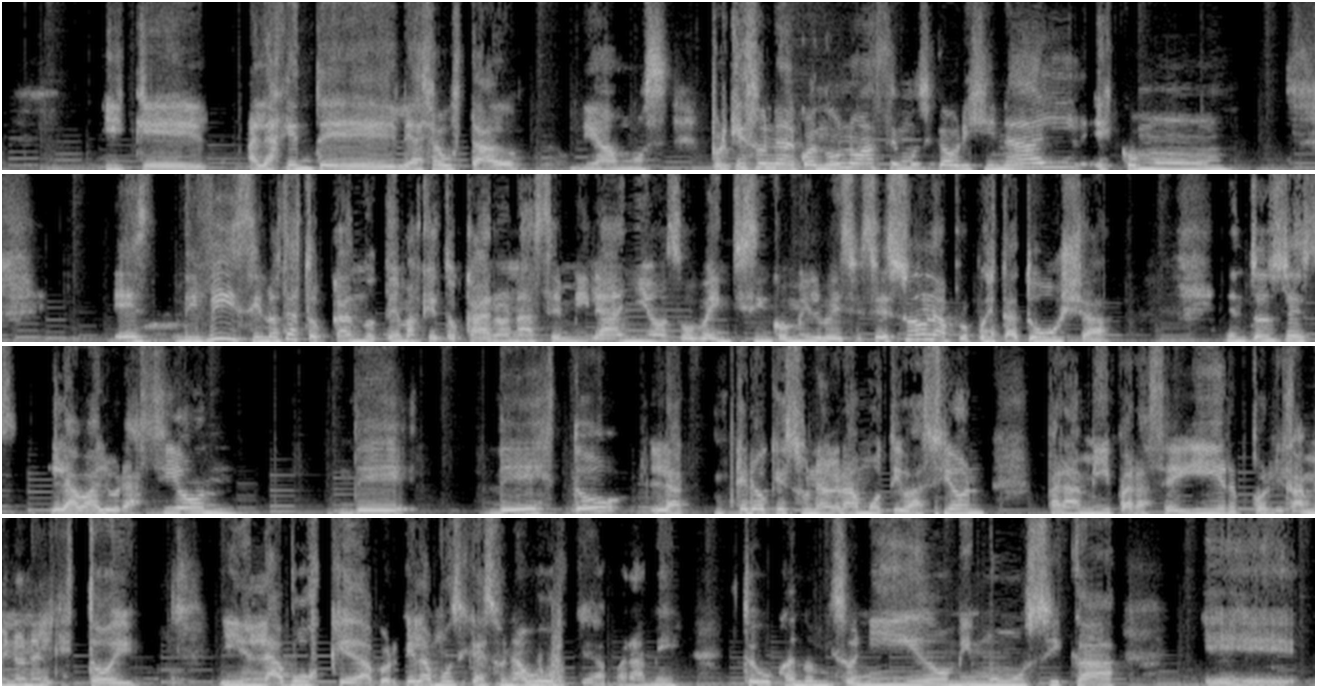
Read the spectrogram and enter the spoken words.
y que a la gente le haya gustado, digamos, porque es una, cuando uno hace música original es como es difícil, no estás tocando temas que tocaron hace mil años o 25 mil veces, es una propuesta tuya. Entonces, la valoración de, de esto creo que es una gran motivación para mí para seguir por el camino en el que estoy y en la búsqueda, porque la música es una búsqueda para mí. Estoy buscando mi sonido, mi música, eh,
